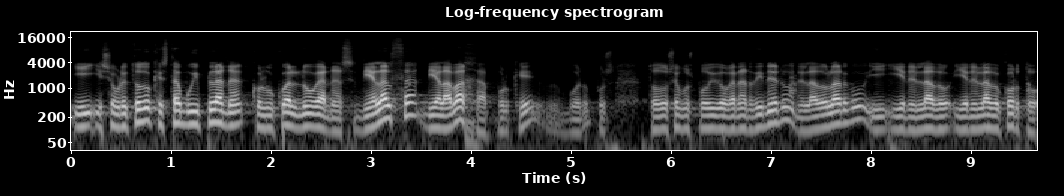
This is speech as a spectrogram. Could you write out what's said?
y, y sobre todo que está muy plana, con lo cual no ganas ni al alza ni a la baja, porque, bueno, pues todos hemos podido ganar dinero en el lado largo y, en, el lado, y en el lado corto.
